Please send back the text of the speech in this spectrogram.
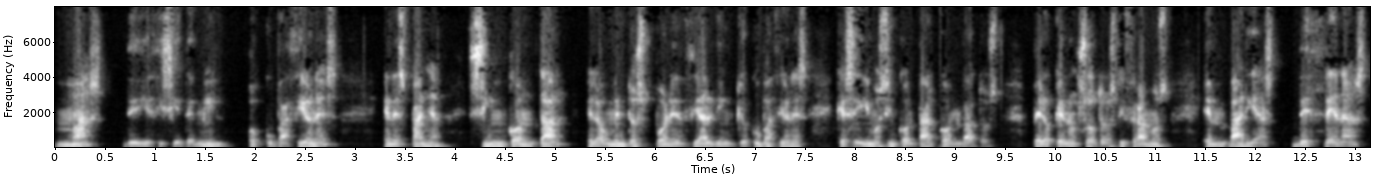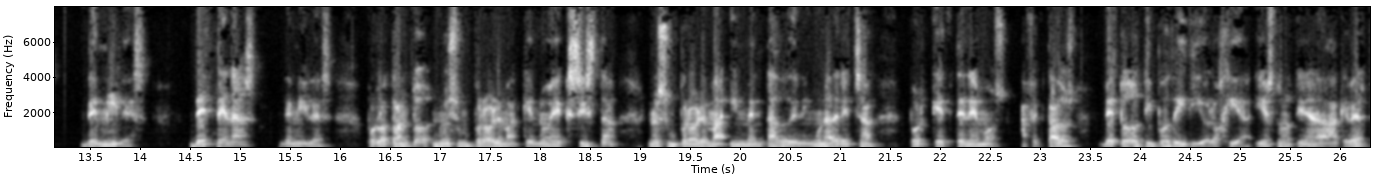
más de 17.000 ocupaciones en España sin contar el aumento exponencial de inquiocupaciones que seguimos sin contar con datos, pero que nosotros ciframos en varias decenas de miles, decenas de miles. Por lo tanto, no es un problema que no exista, no es un problema inventado de ninguna derecha, porque tenemos afectados de todo tipo de ideología. Y esto no tiene nada que ver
